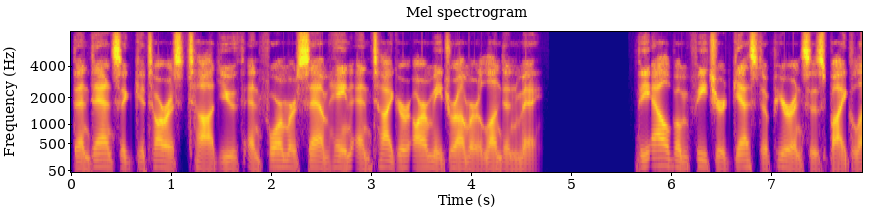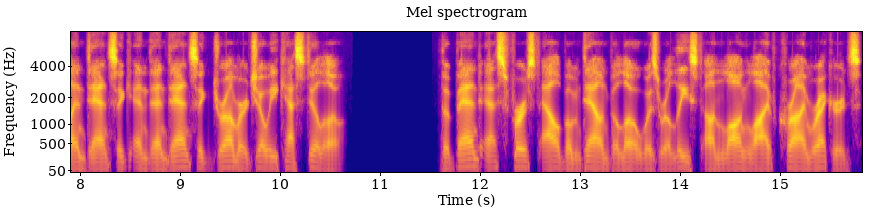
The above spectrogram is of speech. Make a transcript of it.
then Danzig guitarist Todd Youth and former Samhain and Tiger Army drummer London May. The album featured guest appearances by Glenn Danzig and then Danzig drummer Joey Castillo. The band's first album Down Below was released on Long Live Crime Records,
